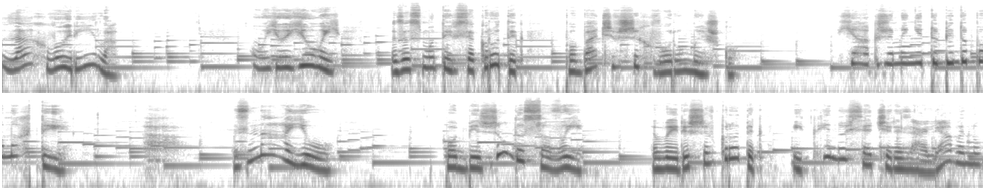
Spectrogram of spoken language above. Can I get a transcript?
захворіла. Ой-ой-ой, засмутився кротик, побачивши хвору мишку. Як же мені тобі допомогти? Знаю. Побіжу до сови, вирішив кротик і кинувся через галявину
